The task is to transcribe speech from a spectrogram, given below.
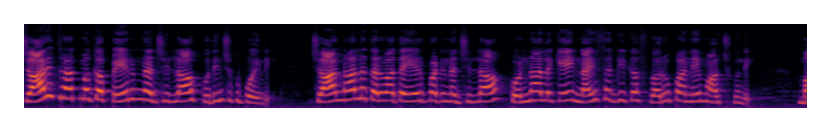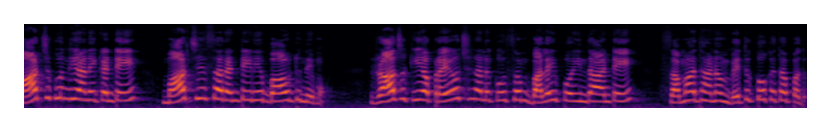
చారిత్రాత్మక పేరున్న జిల్లా కుదించుకుపోయింది. చాన్నాళ్ళ తర్వాత ఏర్పడిన జిల్లా కొన్నాళ్ళకే నైసర్గిక స్వరూపాన్నే మార్చుకుంది. మార్చుకుంది అనే కంటే మార్చేశారంటేనే బాగుంటుందేమో. రాజకీయ ప్రయోజనాల కోసం బలైపోయిందా అంటే సమాధానం వెతుక్కోక తప్పదు.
